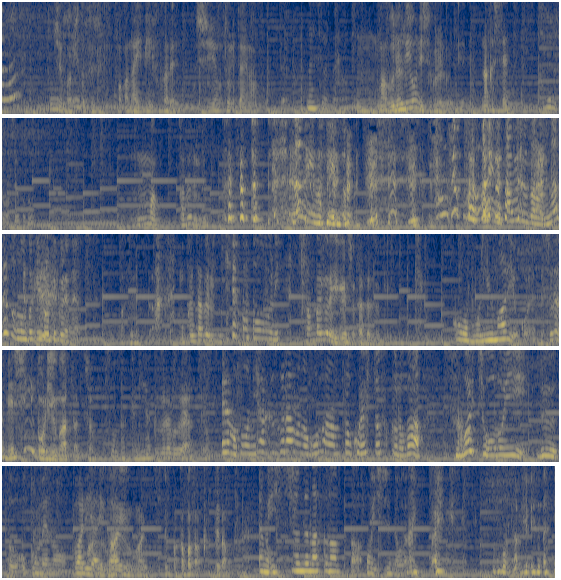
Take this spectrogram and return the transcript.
中華一筋。まかないビーフカレー。CM 撮りたいなと思って。何すればいいの？うんまあ売れるようにしてくれればいいんだよね。なんかして。食べるとかそういうこうんまあ食べる？と なんで今言うの ?30 分前に食べてたのになんでその時取ってくれないの？忘れてた。もう一回食べる？いやもう無理。3倍ぐらいいくでしょ立て続構ボリュームあるよこれ。それは飯にボリュームあったんでしょ？そうだけど。200g ぐらいあったよ。えでもその 200g のご飯とこれ1袋がすごいちょうどいいルーとお米の割合うまがいうまいっつってバカバカ食ってたもんね。でも一瞬でなくなった。もう一瞬でお腹いっぱい。もう食べれない。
